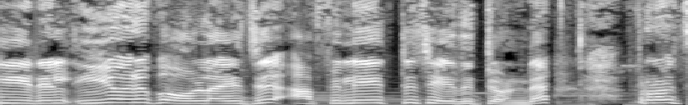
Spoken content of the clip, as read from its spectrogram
കീഴിൽ ഈ ഒരു കോളേജ് അഫിലിയേറ്റ് ചെയ്തിട്ടുണ്ട്. Project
